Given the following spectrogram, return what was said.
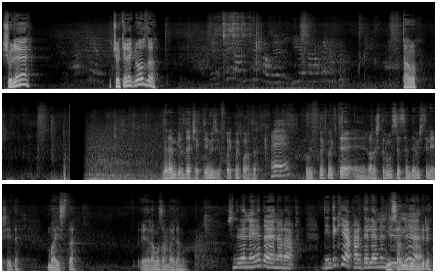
Şöyle çökelek ne oldu? Tamam. Nenem Gül'de çektiğimiz yufka ekmek vardı. He. O yufka ekmekte e, karıştırmışsın sen demiştin ya şeyde. Mayıs'ta. e, Ramazan bayramı. Şimdi ben neye dayanarak? Dedi ki ya Kardelen'in Nisan'ın düğünü. 21'i.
